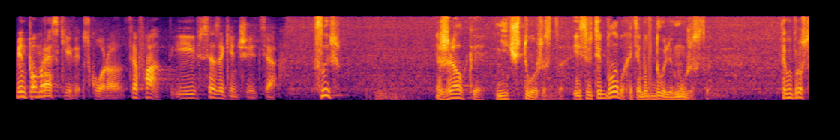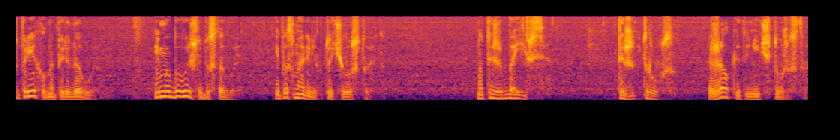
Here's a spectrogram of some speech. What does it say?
Він помре скіль- скоро, це факт, і все закінчиться. Слышь, жалкое ничтожество. Если у тебя была бы хотя бы доля мужества, ты бы просто приехал на передовую, и мы бы вышли бы с тобой и посмотрели, кто чего стоит. Но ты же боишься. Ты же трус. Жалко это ничтожество.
